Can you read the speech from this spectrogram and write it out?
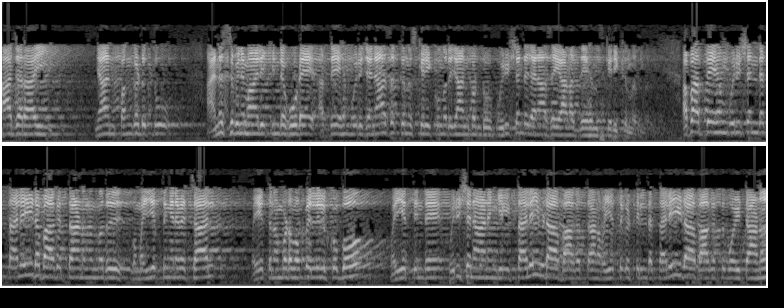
ഹാജരായി ഞാൻ പങ്കെടുത്തു അനസുബിൻ മാലിക്കിന്റെ കൂടെ അദ്ദേഹം ഒരു ജനാസക്ക് നിസ്കരിക്കുന്നത് ഞാൻ കണ്ടു പുരുഷന്റെ ജനാസയാണ് അദ്ദേഹം നിസ്കരിക്കുന്നത് അപ്പൊ അദ്ദേഹം പുരുഷന്റെ തലയുടെ ഭാഗത്താണ് നിന്നത് ഇപ്പൊ മയ്യത്ത് ഇങ്ങനെ വെച്ചാൽ മയ്യത്ത് നമ്മുടെ മുമ്പിൽ നിൽക്കുമ്പോ മയ്യത്തിന്റെ പുരുഷനാണെങ്കിൽ തലയുടെ ഭാഗത്താണ് മയ്യത്ത് കെട്ടിലിന്റെ തലയുടെ ഭാഗത്ത് പോയിട്ടാണ്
